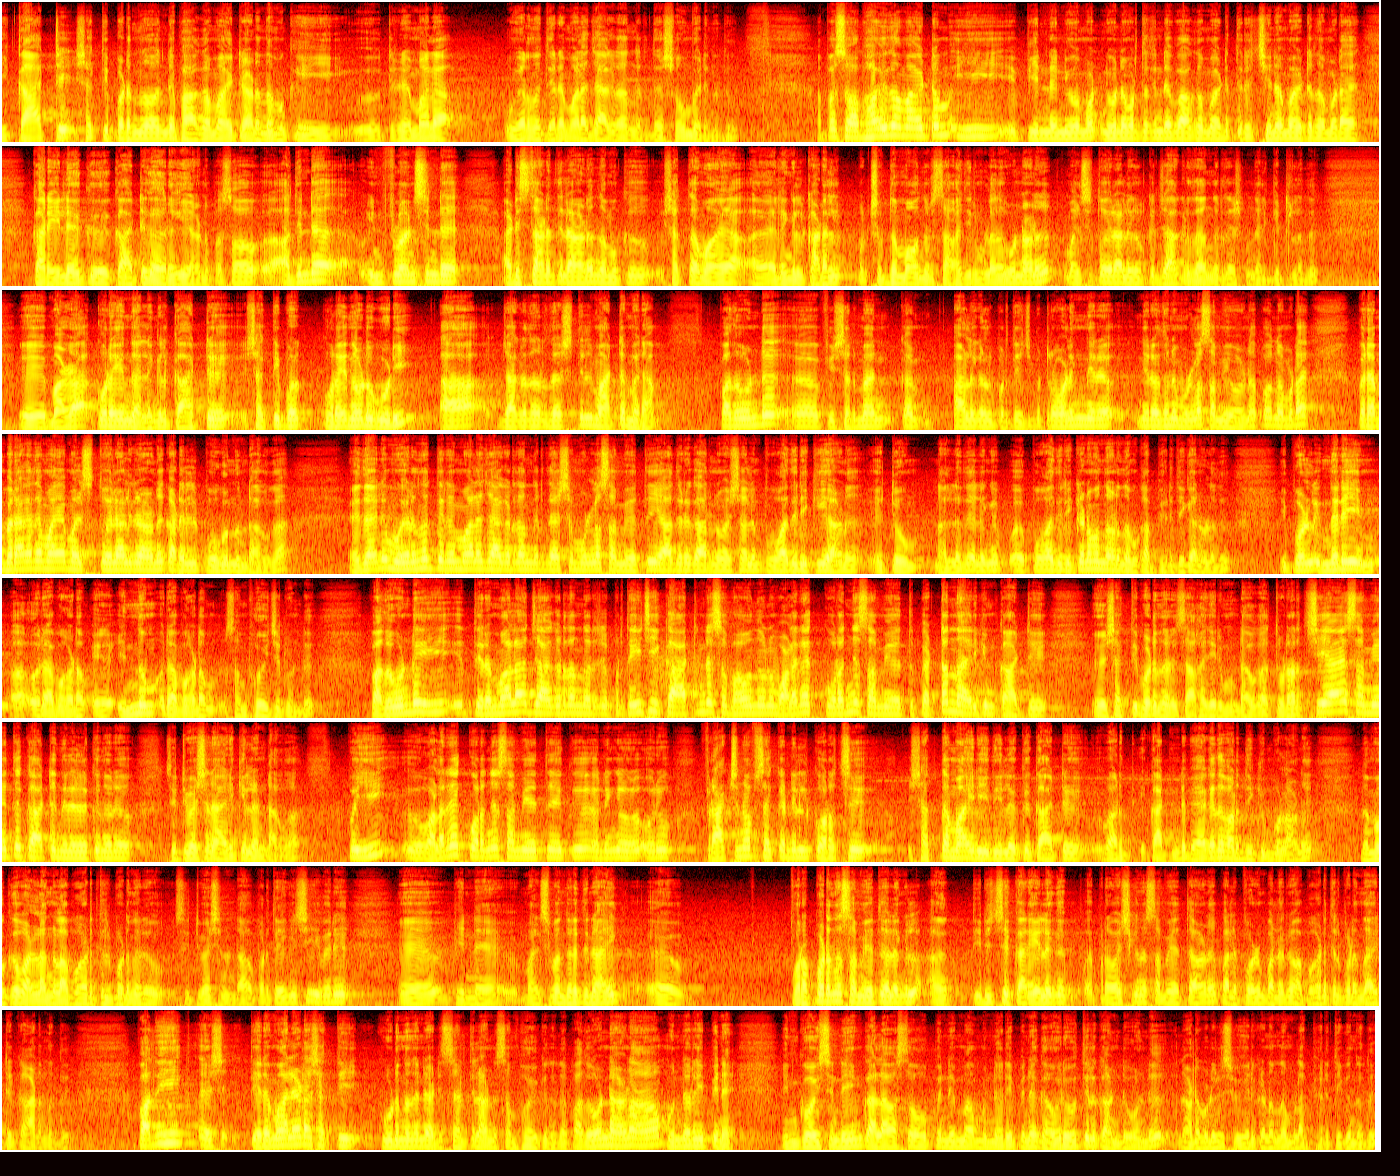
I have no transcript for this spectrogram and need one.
ഈ കാറ്റ് ശക്തിപ്പെടുന്നതിന്റെ ഭാഗമായിട്ടാണ് നമുക്ക് ഈ തിരമാല ഉയർന്ന തിരമാല ജാഗ്രതാ നിർദ്ദേശവും വരുന്നത്. അപ്പോൾ സ്വാഭാവികമായിട്ടും ഈ പിന്നെ ന്യൂമ ന്യൂനമർദ്ദത്തിന്റെ ഭാഗമായിട്ട് തിരശ്ചീനമായിട്ട് നമ്മുടെ കരയിലേക്ക് കാറ്റ് കയറുകയാണ്. അപ്പോൾ സ്വ അതിന്റെ ഇൻഫ്ലുവൻസിന്റെ അടിസ്ഥാനത്തിലാണ് നമുക്ക് ശക്തമായ അല്ലെങ്കിൽ കടൽ പ്രക്ഷുബ്ധമാവുന്ന ഒരു സാഹചര്യമുള്ളത്. അതുകൊണ്ടാണ് മത്സ്യത്തൊഴിലാളികൾക്ക് ജാഗ്രതാ നിർദ്ദേശം നൽകിയിട്ടുള്ളത്. മഴ കുറയുന്ന അല്ലെങ്കിൽ കാറ്റ് ശക്തി കുറയുന്നതോടുകൂടി ആ ജാഗ്രതാ നിർദ്ദേശത്തിൽ മാറ്റം വരാം. അപ്പോൾ അതുകൊണ്ട് ഫിഷർമാൻ ആളുകൾ പ്രത്യേകിച്ച് ട്രോളിംഗ് നിരോധനമുള്ള സമയമാണ്. അപ്പോൾ നമ്മുടെ പരമ്പരാഗതമായ മത്സ്യത്തൊഴിലാളികളാണ് കടലിൽ പോകുന്നുണ്ടാവുക. ഏതായാലും ഉയർന്ന തിരമാല ജാഗ്രതാ നിർദ്ദേശമുള്ള സമയത്ത് യാതൊരു കാരണവശാലും പോവാതിരിക്കുകയാണ് ഏറ്റവും നല്ലത് അല്ലെങ്കിൽ പോവാതിരിക്കണമെന്നാണ് നമുക്ക് അഭ്യർത്ഥിക്കാനുള്ളത്. ഇപ്പോൾ ഇന്നലെയും ഒരു അപകടം ഇന്നും ഒരു അപകടം സംഭവിച്ചിട്ടുണ്ട്. അപ്പോൾ അതുകൊണ്ട് ഈ തിരമാല ജാഗ്രത നിർദ്ദേശം പ്രത്യേകിച്ച് ഈ കാറ്റിന്റെ സ്വഭാവം എന്ന് പറഞ്ഞാൽ വളരെ കുറഞ്ഞ സമയത്ത് പെട്ടെന്നായിരിക്കും കാറ്റ് ശക്തിപ്പെടുന്ന ഒരു സാഹചര്യം ഉണ്ടാവുക. തുടർച്ചയായ സമയത്ത് കാറ്റ് നിലനിൽക്കുന്ന ഒരു സിറ്റുവേഷൻ ആയിരിക്കില്ല ഉണ്ടാവുക. അപ്പോൾ ഈ വളരെ കുറഞ്ഞ സമയത്തേക്ക് അല്ലെങ്കിൽ ഒരു ഫ്രാക്ഷൻ ഓഫ് സെക്കൻഡിൽ കുറച്ച് ശക്തമായ രീതിയിലേക്ക് കാറ്റ് വർദ്ധി കാറ്റിന്റെ വേഗത വർദ്ധിക്കുമ്പോഴാണ് നമുക്ക് വള്ളങ്ങൾ അപകടത്തിൽപ്പെടുന്നൊരു സിറ്റുവേഷൻ ഉണ്ടാകും പ്രത്യേകിച്ച് ഇവർ പിന്നെ മത്സ്യബന്ധനത്തിനായി പുറപ്പെടുന്ന സമയത്ത് അല്ലെങ്കിൽ തിരിച്ച് കരയിലേക്ക് പ്രവേശിക്കുന്ന സമയത്താണ് പലപ്പോഴും പലരും അപകടത്തിൽപ്പെടുന്നതായിട്ട് കാണുന്നത്. അപ്പോൾ അത് ഈ തിരമാലയുടെ ശക്തി കൂടുന്നതിന്റെ അടിസ്ഥാനത്തിലാണ് സംഭവിക്കുന്നത്. അപ്പോൾ അതുകൊണ്ടാണ് ആ മുന്നറിയിപ്പിനെ ഇൻകോയ്സിന്റെയും കാലാവസ്ഥാ വകുപ്പിന്റെയും ആ മുന്നറിയിപ്പിനെ ഗൗരവത്തിൽ കണ്ടുകൊണ്ട് നടപടികൾ സ്വീകരിക്കണം എന്ന് നമ്മൾ അഭ്യർത്ഥിക്കുന്നത്.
